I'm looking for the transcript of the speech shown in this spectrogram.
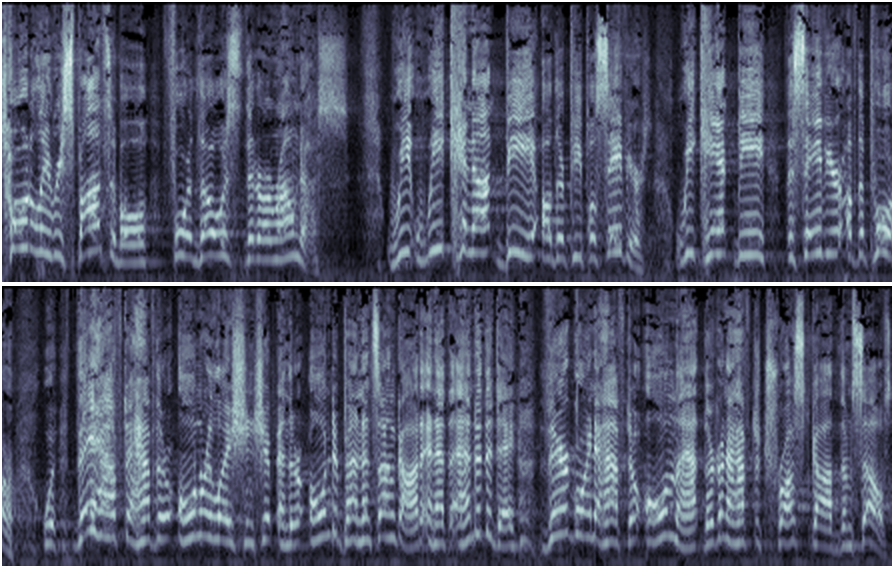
totally responsible for those that are around us. We, we cannot be other people's saviors. We can't be the savior of the poor. They have to have their own relationship and their own dependence on God. And at the end of the day, they're going to have to own that. They're going to have to trust God themselves.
